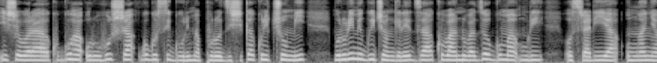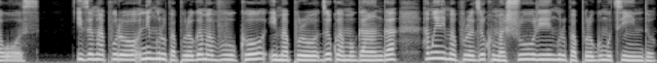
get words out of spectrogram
ishobora kuguha uruhusha rwo gusigura impapuro zishika kuri cumi mu rurimi rw'icongereza ku bantu bazoguma muri australia umwanya wose. Izo mpapuro ni nk'urupapuro rw'amavuko impapuro zo kwa muganga hamwe n'impapuro zo ku mashuri nk'urupapuro rw'umutsindo.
